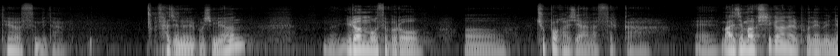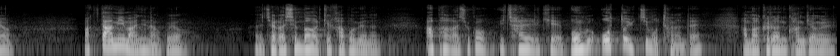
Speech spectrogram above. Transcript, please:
되었습니다. 사진을 보시면 이런 모습으로 어, 축복하지 않았을까. 예, 마지막 시간을 보내면요, 막 땀이 많이 나고요. 예, 제가 신방을 이렇게 가보면은 아파가지고 잘 이렇게 몸 옷도 입지 못하는데 아마 그런 광경을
